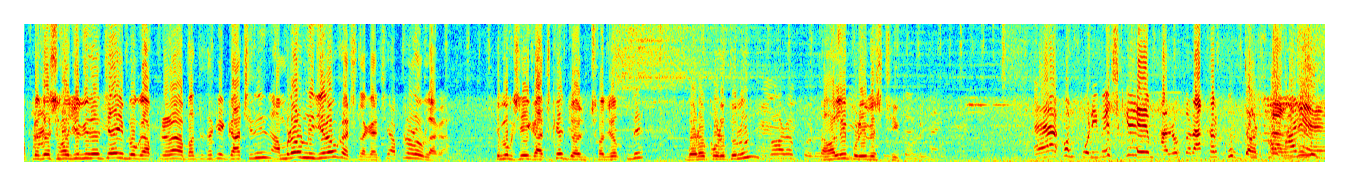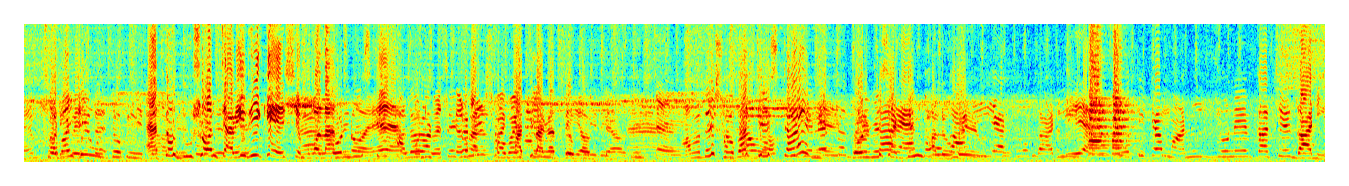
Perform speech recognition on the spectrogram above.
আপনাদের সহযোগিতা চাই এবং আপনারা আমাদের থেকে গাছ নিন। আমরাও নিজেরাও গাছ লাগাচ্ছি আপনারাও লাগান। এবং সেই গাছকে সযত্নে বড় করে তুলুন তাহলেই পরিবেশ ঠিক হবে। হ্যাঁ এখন পরিবেশকে ভালো রাখার খুব দরকার। হ্যাঁ, সবাইকে উদ্যোগ নিতে এত দূষণ চারিদিকে এসে হ্যাঁ, বলার নয়। হ্যাঁ সবাইকে উদ্যোগ হবে। হ্যাঁ। আমাদের সবার চেষ্টায় পরিবেশ একদিন ভালো হয়ে উঠবে। প্রতিটা মানুষজনের কাছে গাড়ি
